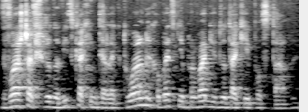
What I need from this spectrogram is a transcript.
zwłaszcza w środowiskach intelektualnych, obecnie prowadzi do takiej postawy.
